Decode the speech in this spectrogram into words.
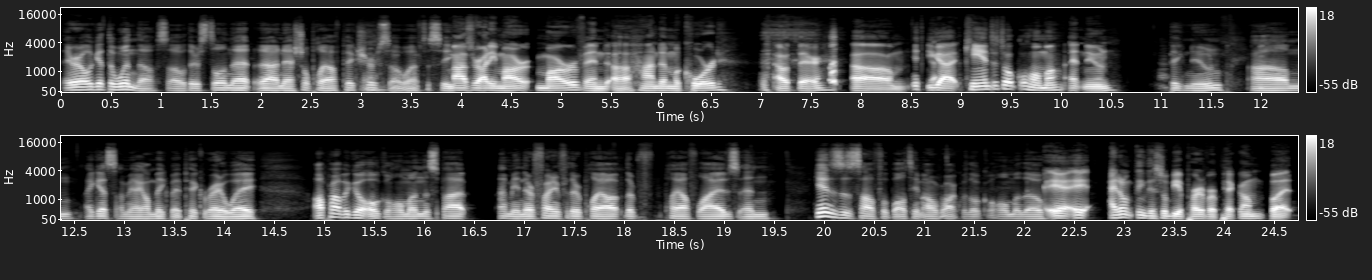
They were able to get the win though, so they're still in that uh, national playoff picture. So we'll have to see. Maserati Mar- Marv and uh, Honda McCord out there. um, You got Kansas, Oklahoma at noon. Big noon. Um, I guess I mean I'll make my pick right away. I'll probably go Oklahoma in the spot. I mean they're fighting for their playoff their playoff lives, and Kansas is a solid football team. I'll rock with Oklahoma though. I, I don't think this will be a part of our pick 'em, but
